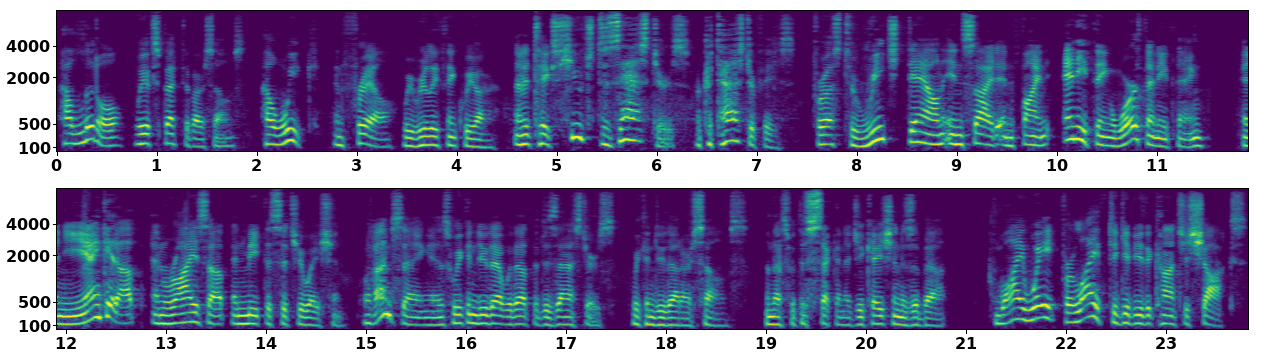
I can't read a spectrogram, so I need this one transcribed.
how little we expect of ourselves. How weak and frail we really think we are. And it takes huge disasters or catastrophes for us to reach down inside and find anything worth anything and yank it up and rise up and meet the situation. What I'm saying is we can do that without the disasters. We can do that ourselves. And that's what the second education is about. Why wait for life to give you the conscious shocks?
